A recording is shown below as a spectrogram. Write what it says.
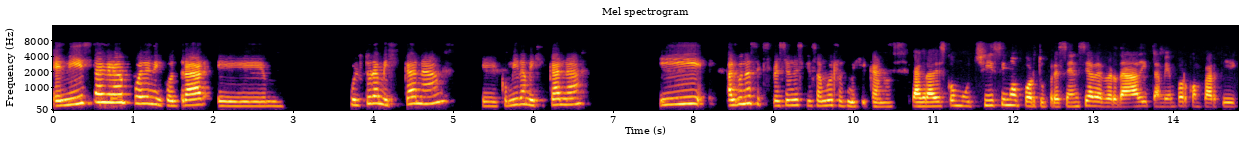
En mi Instagram pueden encontrar em, cultura mexicana, eh, comida mexicana y algunas expresiones que usamos los mexicanos. Te agradezco muchísimo por tu presencia de verdad y también por compartir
